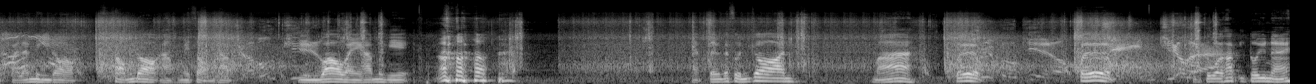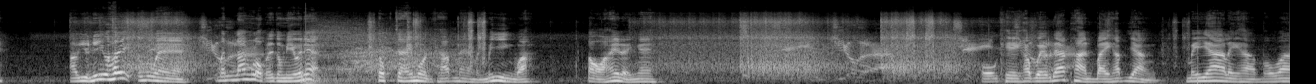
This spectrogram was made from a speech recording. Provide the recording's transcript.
ดไปแล้วหนึ่งดอกสองดอกอ้าวไม่สองครับ Double ยิง kill. ว่าวไปครับเมื่อกี้แอบเติมกระสุนก่อน มา เปิบเปิบอีกตัวครับอีกตัวอยู่ไหน เอาอยู่นี่เฮ้ยแหมมันนั่งหลบอะไรตรงนี้วะเนี่ยตกใจหมดครับแหมมันไม่ยิงวะต่อให้เลยไง โอเคครับเวฟแรกผ่านไปครับอย่างไม่ยากเลยครับ เพราะว่า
